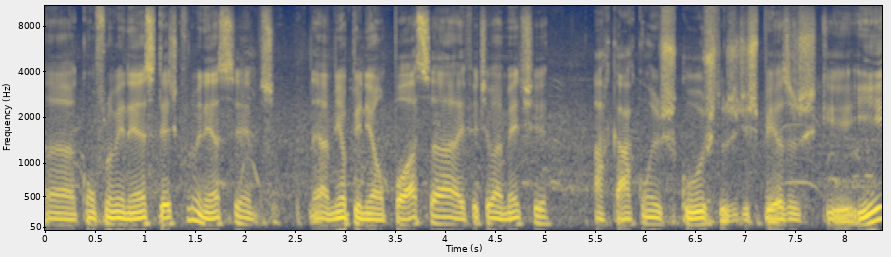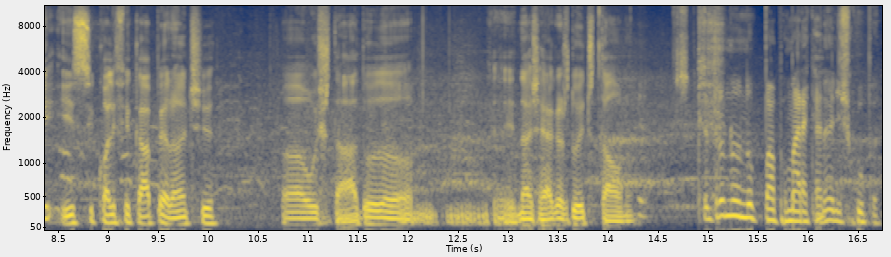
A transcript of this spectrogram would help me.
ah, com o Fluminense, desde que o Fluminense, né, a minha opinião, possa efetivamente arcar com os custos, despesas que, e, e se qualificar perante ah, o Estado ah, nas regras do edital. Né? Entrando no papo Maracanã, desculpa.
